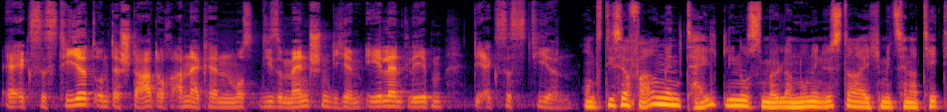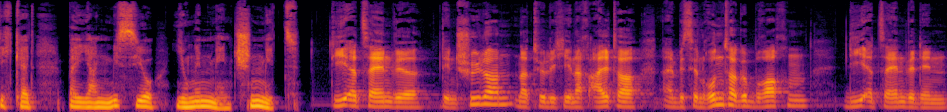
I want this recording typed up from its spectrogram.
er existiert und der Staat auch anerkennen muss, diese Menschen, die hier im Elend leben, die existieren. Und diese Erfahrungen teilt Linus Möller nun in Österreich mit seiner Tätigkeit bei Young Missio jungen Menschen mit. Die erzählen wir den Schülern, natürlich je nach Alter ein bisschen runtergebrochen. Die erzählen wir den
